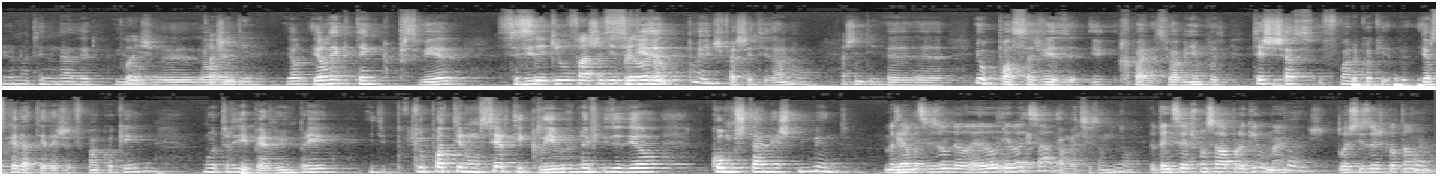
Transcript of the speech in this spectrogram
Eu não tenho nada que. Pois, ele, faz ele, sentido. Ele, ele, é que tem que perceber se, se aquilo faz sentido para ele. Vida, pois, faz sentido ou não. Faz sentido. Uh, eu posso, às vezes, repara, se eu amanhã deixa de fumar a cocaína. Ele se calhar até deixa de fumar cocaína, no outro dia perde o emprego, porque ele pode ter um certo equilíbrio na vida dele, como está neste momento. Mas é uma decisão dele, ele, ele é que sabe. É uma decisão dele. Ele tem que ser responsável por aquilo, não é? Pois. Pelas decisões que ele toma.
